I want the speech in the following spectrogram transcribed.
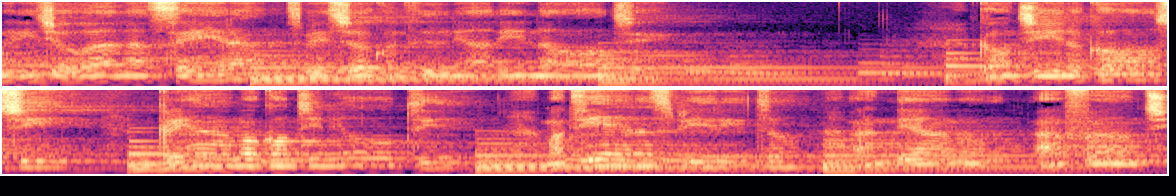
pomeriggio alla sera Spesso continua di notte Continua così, creiamo contenuti, mattina spirito, andiamo a farci.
